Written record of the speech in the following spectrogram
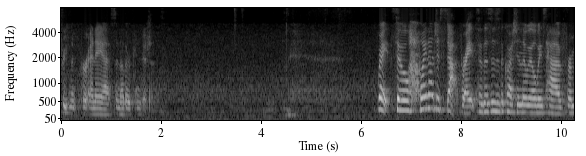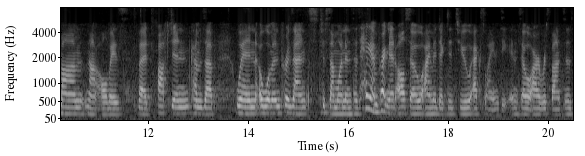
treatment for NAS and other conditions. Right, so why not just stop, right? So, this is the question that we always have for mom, not always, but often comes up when a woman presents to someone and says, Hey, I'm pregnant, also I'm addicted to X, Y, and Z. And so our response is,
